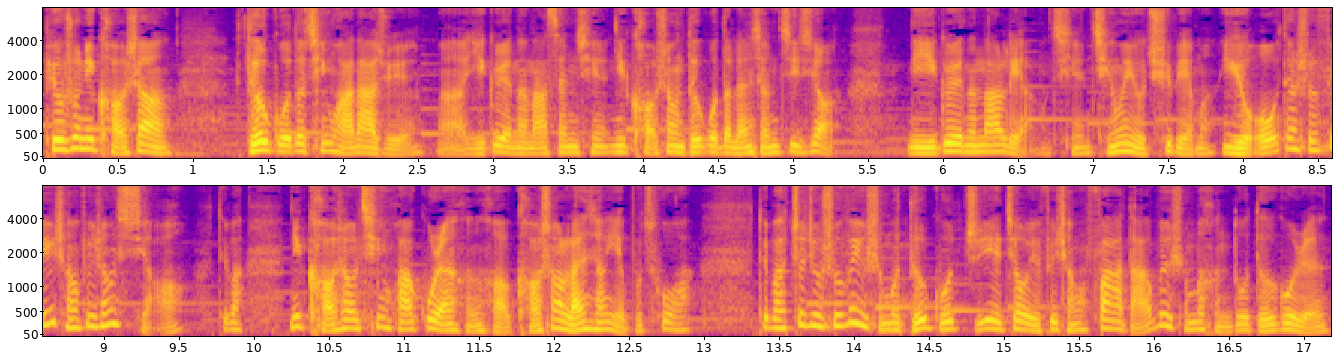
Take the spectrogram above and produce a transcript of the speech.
比如说你考上。德国的清华大学啊，一个月能拿三千；你考上德国的蓝翔技校，你一个月能拿两千。请问有区别吗？有，但是非常非常小。对吧？你考上清华固然很好，考上蓝翔也不错啊，对吧？这就是为什么德国职业教育非常发达，为什么很多德国人、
